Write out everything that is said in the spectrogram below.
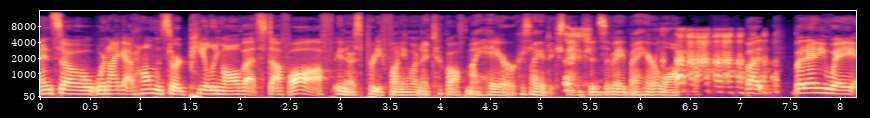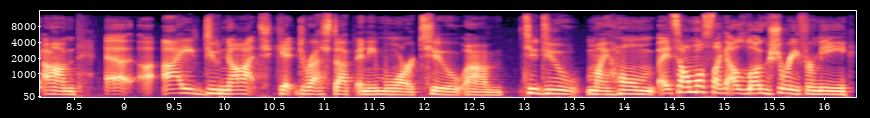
And so when I got home and started peeling all that stuff off, you know, it's pretty funny when I took off my hair because I had extensions that made my hair longer. but but anyway, um, uh, I do not get dressed up anymore to um, to do my home. It's almost like a luxury for me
